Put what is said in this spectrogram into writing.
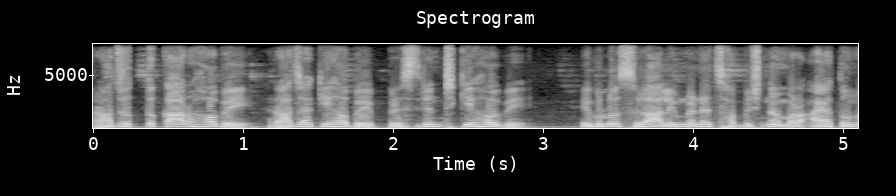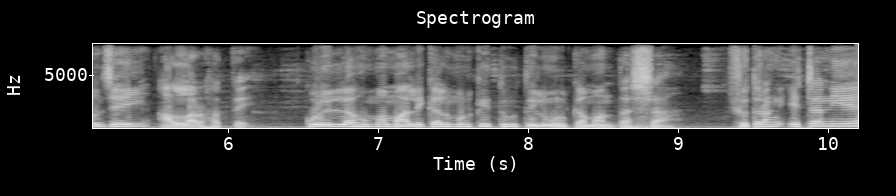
রাজত্ব কার হবে? রাজা কে হবে? প্রেসিডেন্ট কে হবে? এগুলো সুরা আল ছাব্বিশ নম্বর আয়াত অনুযায়ী আল্লাহর হাতে। কুলিল্লাহুম্মা মালিকাল মুলকি তুতিল মুলকা মন্তাসা সুতরাং এটা নিয়ে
